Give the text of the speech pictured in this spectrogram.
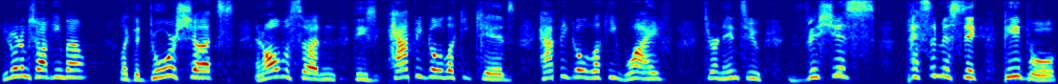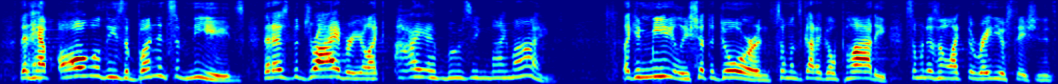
You know what I'm talking about? Like the door shuts, and all of a sudden, these happy go lucky kids, happy go lucky wife turn into vicious, pessimistic people that have all of these abundance of needs. That as the driver, you're like, I am losing my mind. Like immediately shut the door and someone's got to go potty. Someone doesn't like the radio station. It's,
